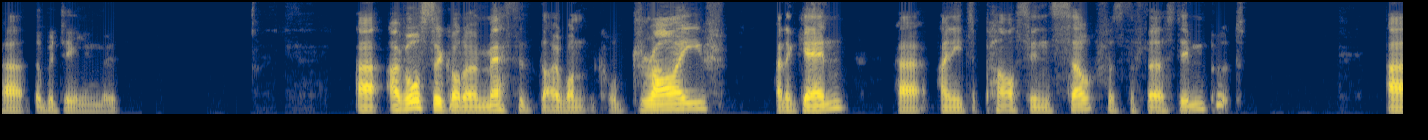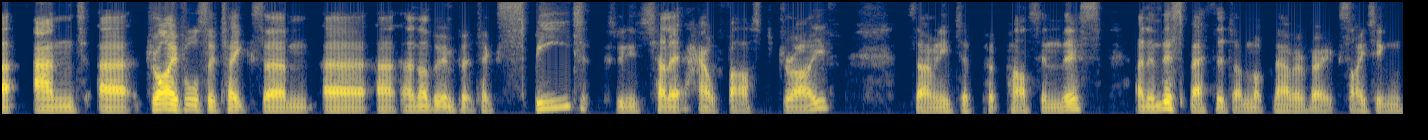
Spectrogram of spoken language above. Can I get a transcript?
uh, that we're dealing with. Uh, I've also got a method that I want called drive, and again, uh, I need to pass in self as the first input. Uh, and uh, drive also takes um, another input takes speed because we need to tell it how fast to drive. So I need to put pass in this. And in this method, I'm not going to have a very exciting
